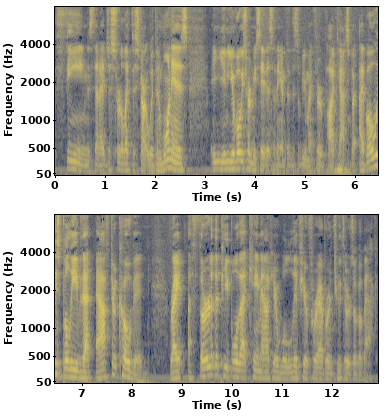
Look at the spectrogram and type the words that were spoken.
themes that I just sort of like to start with. And one is, you, you've always heard me say this. I think I've, this will be my third podcast, but I've always believed that after COVID, right, a third of the people that came out here will live here forever, and two thirds will go back.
